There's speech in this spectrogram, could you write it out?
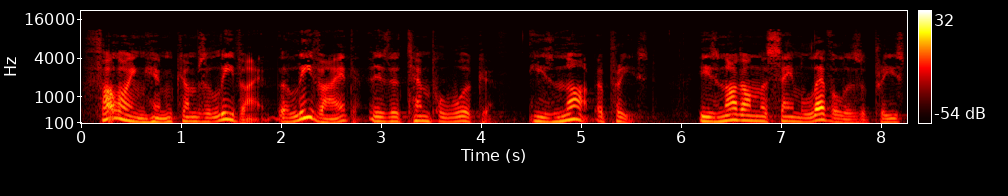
Following him comes a Levite. The Levite is a temple worker. He's not a priest. He's not on the same level as a priest.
